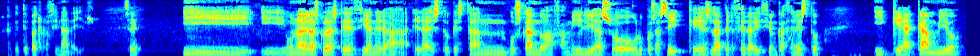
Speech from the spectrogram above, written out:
o sea, que te patrocinan ellos. Sí. Y, y, una de las cosas que decían era, era esto, que están buscando a familias o grupos así, que es la tercera edición que hacen esto, y que a cambio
